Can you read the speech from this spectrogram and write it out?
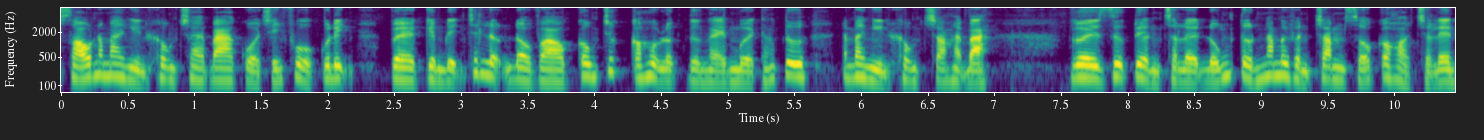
06 năm 2023 của Chính phủ quy định về kiểm định chất lượng đầu vào công chức có hiệu lực từ ngày 10 tháng 4 năm 2023. Người dự tuyển trả lời đúng từ 50% số câu hỏi trở lên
